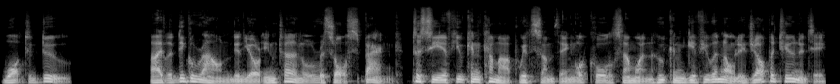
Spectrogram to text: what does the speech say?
What to do? Either dig around in your internal resource bank to see if you can come up with something or call someone who can give you a knowledge opportunity.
